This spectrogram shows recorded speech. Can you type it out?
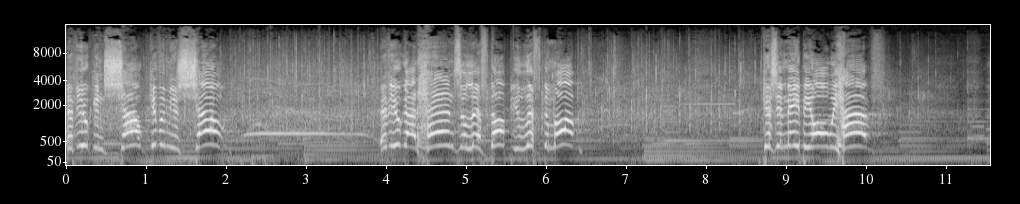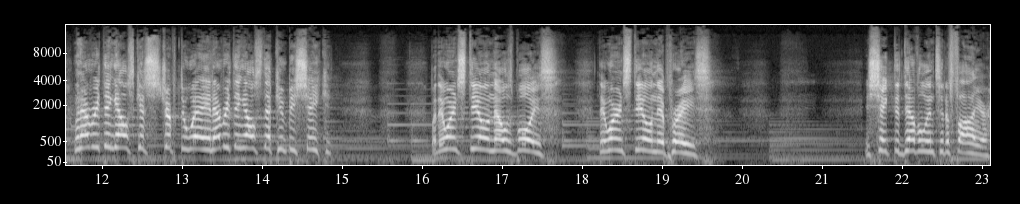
If you can shout, give Him your shout. If you got hands to lift up, you lift them up. Because it may be all we have. When everything else gets stripped away and everything else that can be shaken. But they weren't stealing those boys, they weren't stealing their praise. You shake the devil into the fire.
